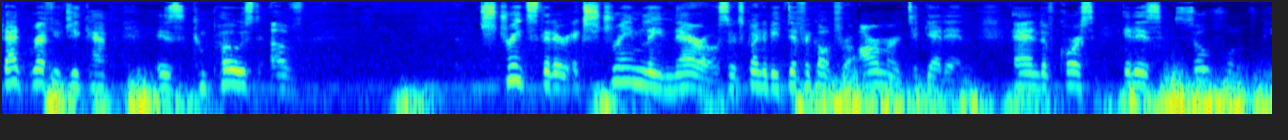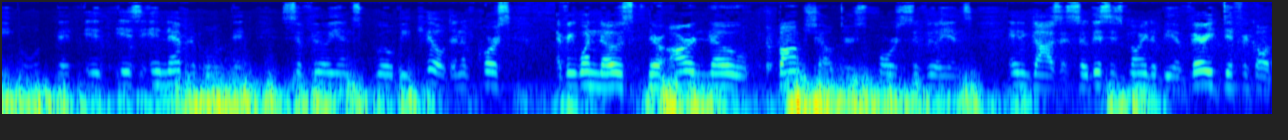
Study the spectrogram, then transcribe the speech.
That refugee camp is composed of streets that are extremely narrow, so it's going to be difficult for armor to get in. And of course, it is so full of people that it is inevitable that civilians will be killed. And of course, everyone knows there are no bomb shelters for civilians in Gaza. So this is going to be a very difficult,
